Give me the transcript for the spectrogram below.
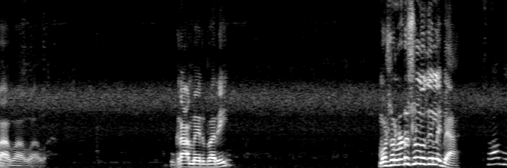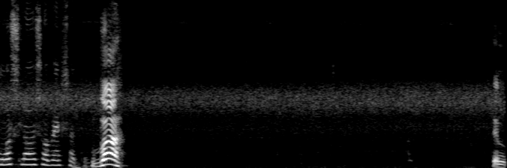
বাহ বাহ গ্রামের বাড়ি। মশলা টসলা দিয়ে লাইবা? সব মশলা সব একসাথে। বাহ। তেল।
